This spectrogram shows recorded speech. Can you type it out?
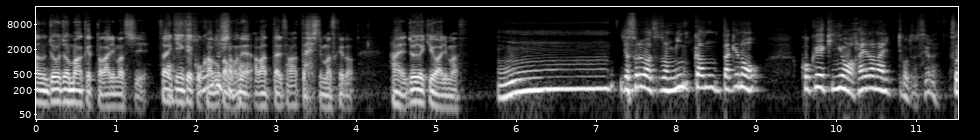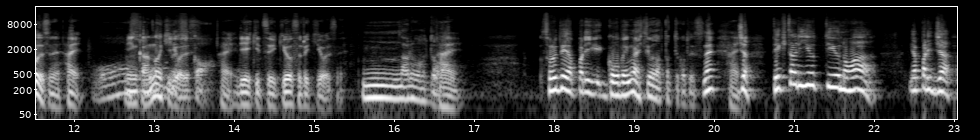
あの、上場マーケットがありますし、最近結構株価もね、上がったり下がったりしてますけど、はい、上場企業あります。うん。じゃあ、それはその民間だけの国営企業は入らないってことですよね。そうですね。はい。民間の企業です。ですはい。利益追求をする企業ですね。うん、なるほど。はい。それでやっぱり合弁が必要だったってことですね。はい、じゃあ、できた理由っていうのは、やっぱりじゃあ、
